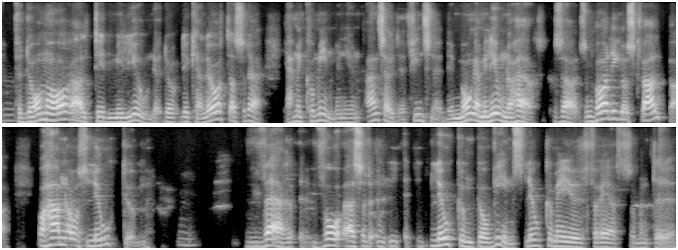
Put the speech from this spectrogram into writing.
Mm. För de har alltid miljoner. Det kan låta sådär, ja men kom in med en ansökan, det finns det är många miljoner här så, som bara ligger och skvalpar och hamnar hos Lokum. Mm. Vär, vår, alltså, Lokum går vinst. Lokum är ju för er som inte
